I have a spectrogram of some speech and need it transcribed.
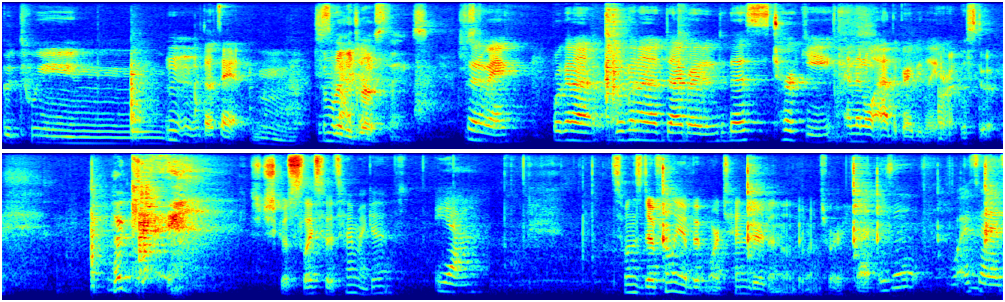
between Mm-mm, don't say it. mm, Just some really gross things. So anyway, we're gonna we're gonna dive right into this turkey, and then we'll add the gravy later. All right, let's do it. Okay. Let's just go slice at a time, I guess. Yeah, This one's definitely a bit more tender than the other ones were. that is it. What it says.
